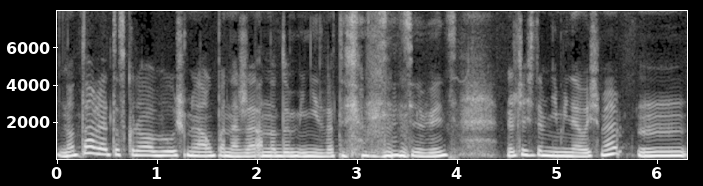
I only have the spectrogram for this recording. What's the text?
no to ale to skoro byłyśmy na Openerze Anno Domini 2009, raczej się tam nie minęłyśmy, mm,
